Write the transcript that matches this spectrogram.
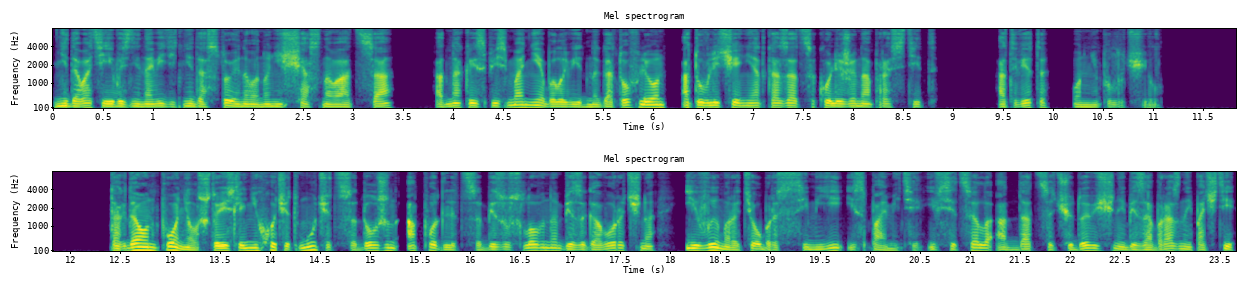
не давать ей возненавидеть недостойного, но несчастного отца. Однако из письма не было видно, готов ли он от увлечения отказаться, коли жена простит. Ответа он не получил. Тогда он понял, что если не хочет мучиться, должен оподлиться, безусловно, безоговорочно и вымороть образ семьи из памяти и всецело отдаться чудовищной, безобразной, почти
